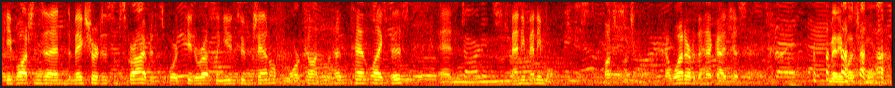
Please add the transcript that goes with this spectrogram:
keep watching and make sure to subscribe to the Sports Sportskeeda Wrestling YouTube channel for more content like this and many, many more. Much, much more. Whatever the heck I just said. Many much more.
